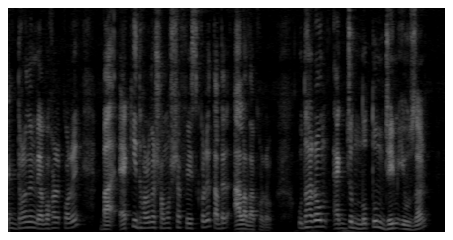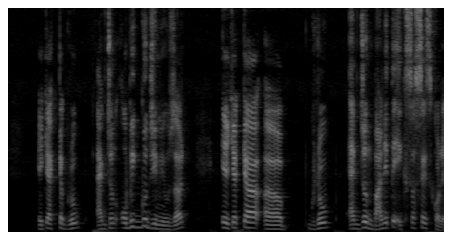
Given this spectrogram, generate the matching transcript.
এক ধরনের ব্যবহার করে বা একই ধরনের সমস্যা ফেস করে, তাদের আলাদা করো। উদাহরণ, একজন নতুন জিম ইউজার এটা একটা গ্রুপ একজন অভিজ্ঞ জিম ইউজার এটা একটা গ্রুপ একজন বাড়িতে এক্সারসাইজ করে,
